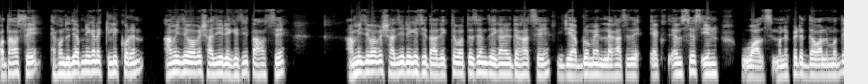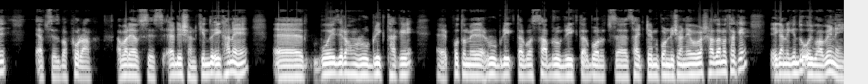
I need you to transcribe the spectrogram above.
কথা হচ্ছে, এখন যদি আপনি এখানে ক্লিক করেন আমি যেভাবে সাজিয়ে রেখেছি তা হচ্ছে, আমি যেভাবে সাজিয়ে রেখেছি তা দেখতে পাচ্ছেন যে এখানে দেখাচ্ছে যে অ্যাবডোমেন লেখা আছে যে অ্যাবসেস ইন ওয়ালস মানে পেটের দেওয়ালের মধ্যে অ্যাবসেস বা ফোরা আবার অ্যাবসেস এডিশন কিন্তু এখানে বইয়ে যেরকম রুব্রিক থাকে প্রথমে রুব্রিক, তারপর সাব রুব্রিক তারপর সাইড টাইম কন্ডিশন এভাবে সাজানো থাকে, এখানে কিন্তু ওইভাবে নেই।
